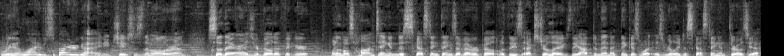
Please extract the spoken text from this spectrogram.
real life spider guy and he chases them all around. So there is your Build-A-Figure. One of the most haunting and disgusting things I've ever built with these extra legs. The abdomen I think is what is really disgusting and throws you.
